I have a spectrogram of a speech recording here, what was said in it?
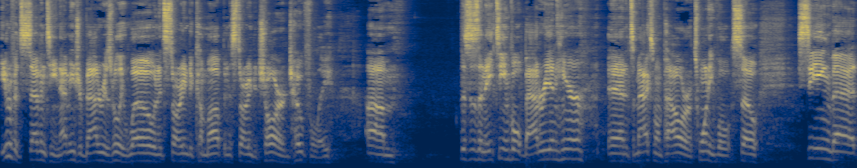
Even if it's 17, that means your battery is really low and it's starting to come up and it's starting to charge, hopefully. Um, this is an 18 volt battery in here, and it's a maximum power of 20 volts. So seeing that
